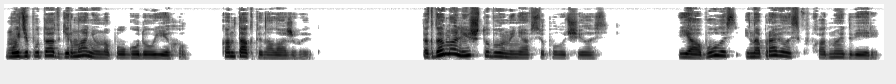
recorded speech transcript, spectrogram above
Мой депутат в Германию на полгода уехал. Контакты налаживает. Тогда молись, чтобы у меня все получилось. Я обулась и направилась к входной двери.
